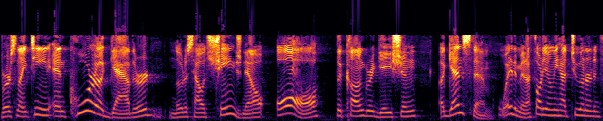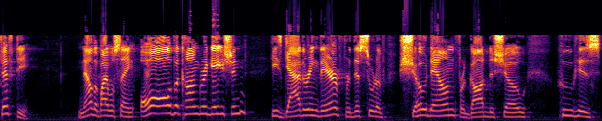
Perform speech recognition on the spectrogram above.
Verse 19, and Korah gathered, notice how it's changed now, all the congregation against them. Wait a minute, I thought he only had 250. Now the Bible's saying all the congregation, he's gathering there for this sort of showdown for God to show who his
